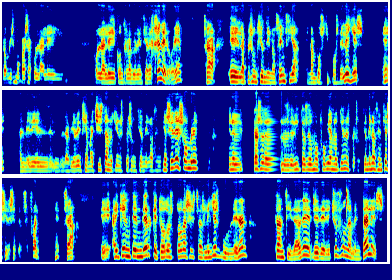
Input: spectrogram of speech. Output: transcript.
lo mismo pasa con la ley, con la ley contra la violencia de género. ¿eh? O sea, eh, la presunción de inocencia en ambos tipos de leyes. ¿eh? la violencia machista no tienes presunción de inocencia si eres hombre. En el caso de los delitos de homofobia no tienes presunción de inocencia si eres heterosexual. O sea, hay que entender que todos, todas estas leyes vulneran cantidad de, derechos fundamentales.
